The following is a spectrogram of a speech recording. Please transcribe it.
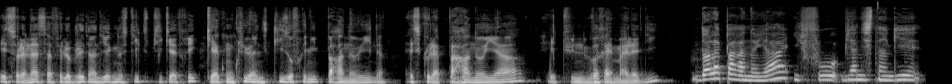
Et Solanas a fait l'objet d'un diagnostic psychiatrique qui a conclu à une schizophrénie paranoïde. Est-ce que la paranoïa est une vraie maladie? Dans la paranoïa, il faut bien distinguer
